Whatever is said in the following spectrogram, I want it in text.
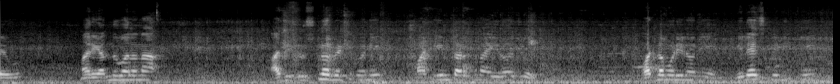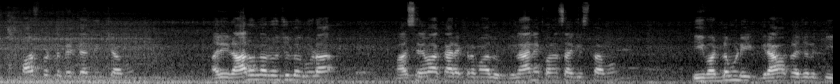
లేవు. మరి అందువలన అది దృష్టిలో పెట్టుకొని మా టీం తరఫున ఈరోజు వడ్లముడిలోని విలేజ్ క్లినిక్కి హాస్పిటల్ బెడ్ అందించాము. మరి రానున్న రోజుల్లో కూడా మా సేవా కార్యక్రమాలు ఇలానే కొనసాగిస్తాము. ఈ వడ్లముడి గ్రామ ప్రజలకి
